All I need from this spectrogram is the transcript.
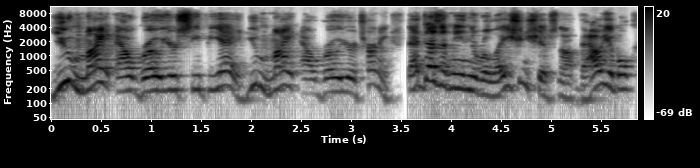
You might outgrow your CPA. You might outgrow your attorney. That doesn't mean the relationship's not valuable.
